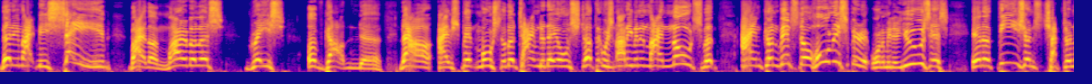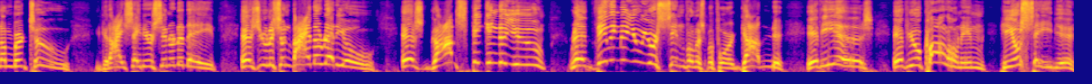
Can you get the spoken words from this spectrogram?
that he might be saved by the marvelous grace of God. Now, I've spent most of the time today on stuff that was not even in my notes, but I'm convinced the Holy Spirit wanted me to use this in Ephesians chapter number 2. Could I say to your sinner today, as you listen by the radio, is God speaking to you, revealing to you your sinfulness before God? If He is, if you'll call on Him, He'll save you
